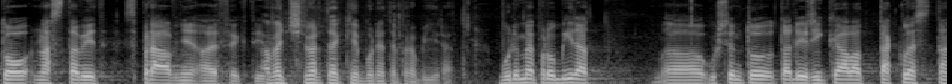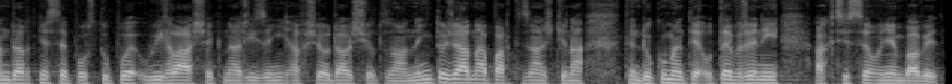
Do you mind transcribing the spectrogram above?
to nastavit správně a efektivně. A ve čtvrtek je budete probírat? Budeme probírat Uh, už jsem to tady říkal, takhle standardně se postupuje u vyhlášek, nařízení a všeho dalšího. To znamená, není to žádná partizánština, ten dokument je otevřený a chci se o něm bavit.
